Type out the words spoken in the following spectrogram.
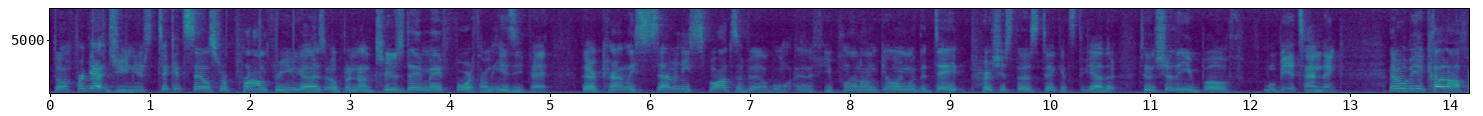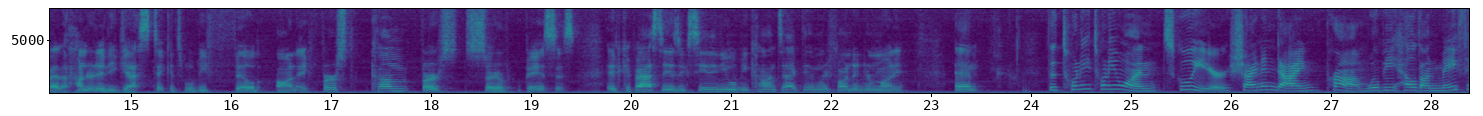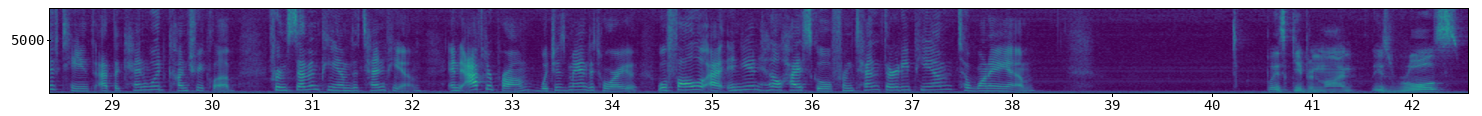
Don't forget, juniors, ticket sales for prom for you guys open on Tuesday, May 4th on EasyPay. There are currently 70 spots available, and if you plan on going with a date, purchase those tickets together to ensure that you both will be attending. There will be a cutoff at 180 guests. Tickets will be filled on a first come, first serve basis. If capacity is exceeded, you will be contacted and refunded your money. And The 2021 school year Shine and Dine prom will be held on May 15th at the Kenwood Country Club from 7 p.m. to 10 p.m. And after prom, which is mandatory, will follow at Indian Hill High School from 10:30 p.m. to 1 a.m. please keep in mind these rules.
